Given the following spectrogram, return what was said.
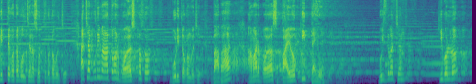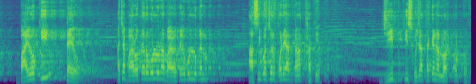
মিথ্যে কথা বলছে না সত্য কথা বলছে? আচ্ছা বুড়ি মা তোমার বয়স কত? বুড়ি তখন বলছে, বাবা, আমার বয়স বায়ো কি তেয়। বুঝতে পারছেন? কি বলল? বায়ো কি তেয়। আচ্ছা বারো তেরো বলল না বায়ো তেরো বলল কেন? আশি বছর পরে আর দাঁত থাকে। জীব কি সোজা থাকে না লটপট করে?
